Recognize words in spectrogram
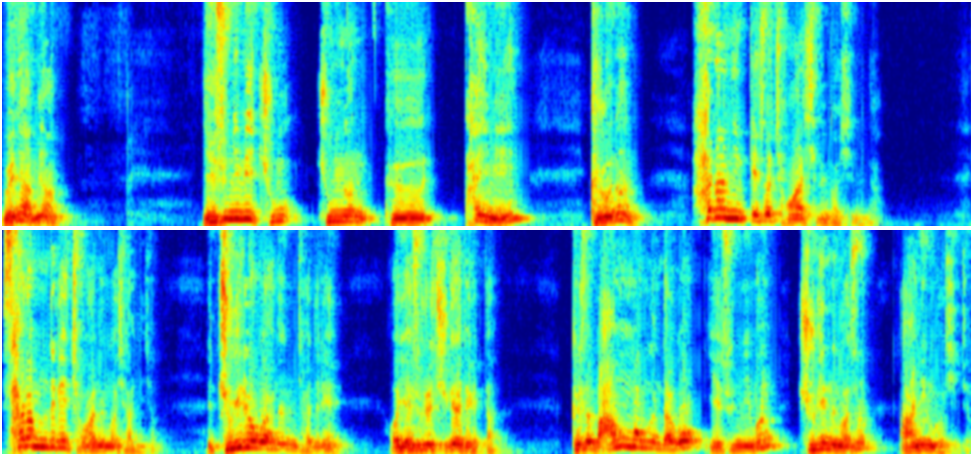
왜냐하면 예수님이 죽, 죽는 그 타이밍, 그거는 하나님께서 정하시는 것입니다. 사람들이 정하는 것이 아니죠. 죽이려고 하는 자들이 어, 예수를 죽여야 되겠다. 그래서 마음 먹는다고 예수님을 죽이는 것은 아닌 것이죠.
